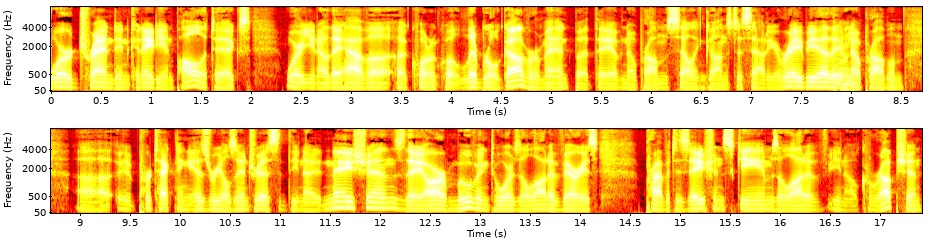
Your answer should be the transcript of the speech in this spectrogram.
rightward trend in Canadian politics, where you know they have a, a quote unquote liberal government, but they have no problem selling guns to Saudi Arabia. They have Right. no problem. Uh, protecting Israel's interests at the United Nations. They are moving towards a lot of various privatization schemes, a lot of you know corruption.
